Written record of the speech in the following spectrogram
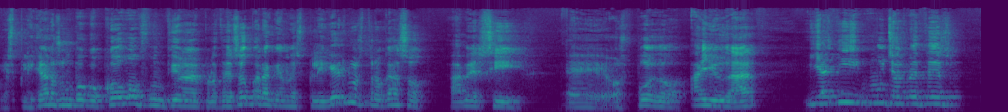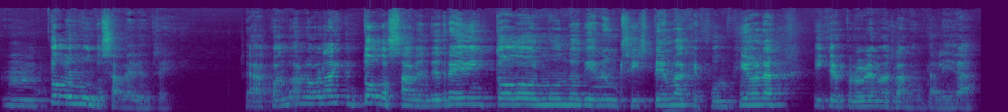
explicaros un poco cómo funciona el proceso, para que me expliquéis vuestro caso, a ver si eh, os puedo ayudar. Y allí muchas veces mm, todo el mundo sabe de trading. O sea, cuando hablo con alguien, todos saben de trading, todo el mundo tiene un sistema que funciona y que el problema es la mentalidad.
